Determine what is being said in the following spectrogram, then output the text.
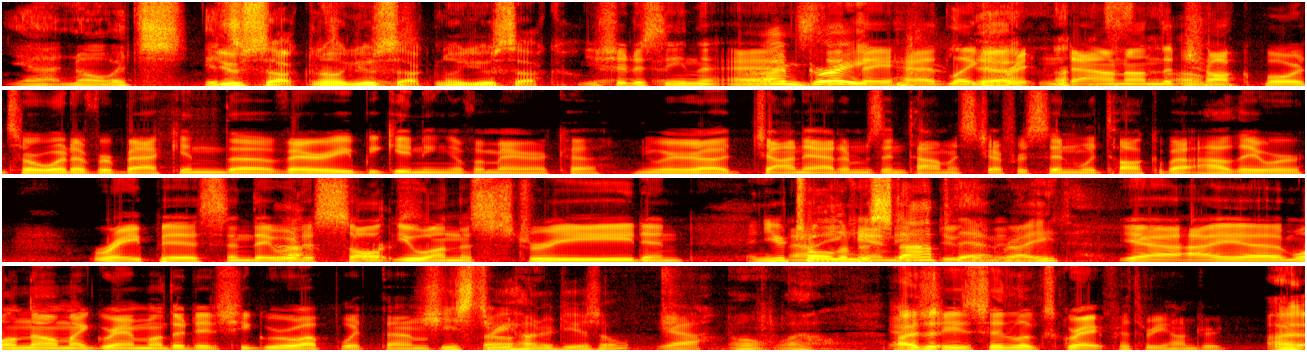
yeah, no, it's, it's You suck. No, you suck. No, you suck. You should have seen the I'm ads great. that they had like Yeah. written down on the Um, chalkboards or whatever back in the very beginning of America, where uh, John Adams and Thomas Jefferson would talk about how they were rapists and they Yeah, would assault you on the street and. And you now told them to can't even stop do that, anymore. right? Yeah, I uh, well, no, my grandmother did. She grew up with them. She's so- 300 years old. Yeah. Oh wow. Yeah, I did- she looks great for 300. I,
